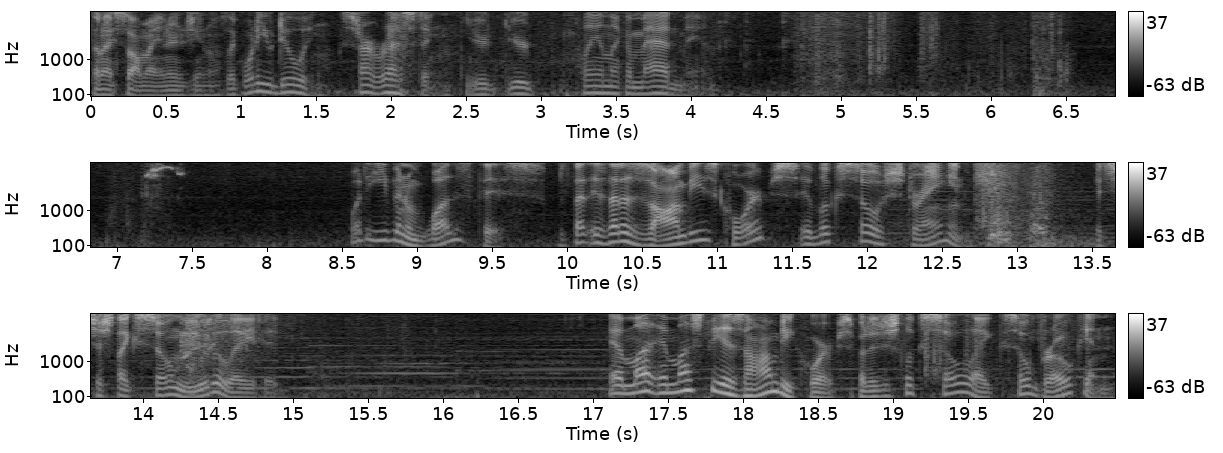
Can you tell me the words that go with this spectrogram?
Then I saw my energy and I was like, what are you doing? Start resting. You're, you're playing like a madman. What even was this? Was that is that a zombie's corpse? It looks so strange. It's just like so mutilated. It, mu it must be a zombie corpse, but it just looks so like so broken.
